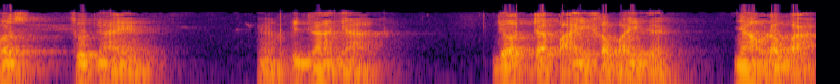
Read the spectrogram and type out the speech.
บสสุดไงเป็นหน้ายากยอดจะไปเข้าไว้กันเงาลำบาก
